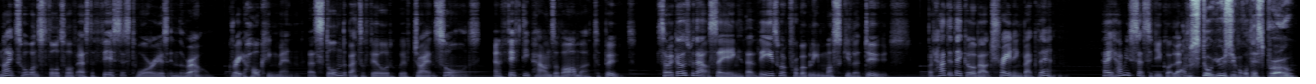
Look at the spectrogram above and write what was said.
Knights were once thought of as the fiercest warriors in the realm, great hulking men that stormed the battlefield with giant swords and 50 pounds of armour to boot. So it goes without saying that these were probably muscular dudes. But how did they go about training back then? Hey, how many sets have you got left? I'm still using all this, bro.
